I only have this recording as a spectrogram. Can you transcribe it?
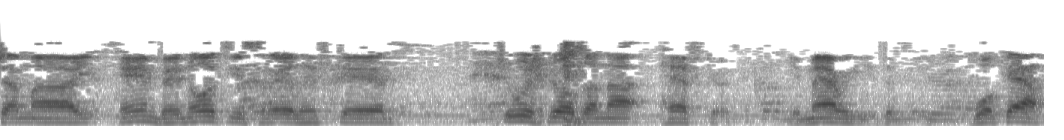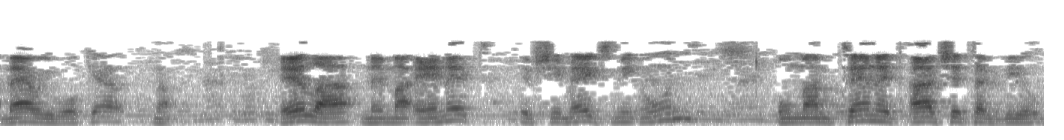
Shammai, em benot Yisrael hefker. Jewish girls are not hefker. You marry, walk out, marry, walk out. No. Ela mema'enet, if she makes mi'un, umamtenet ad shetagdil,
